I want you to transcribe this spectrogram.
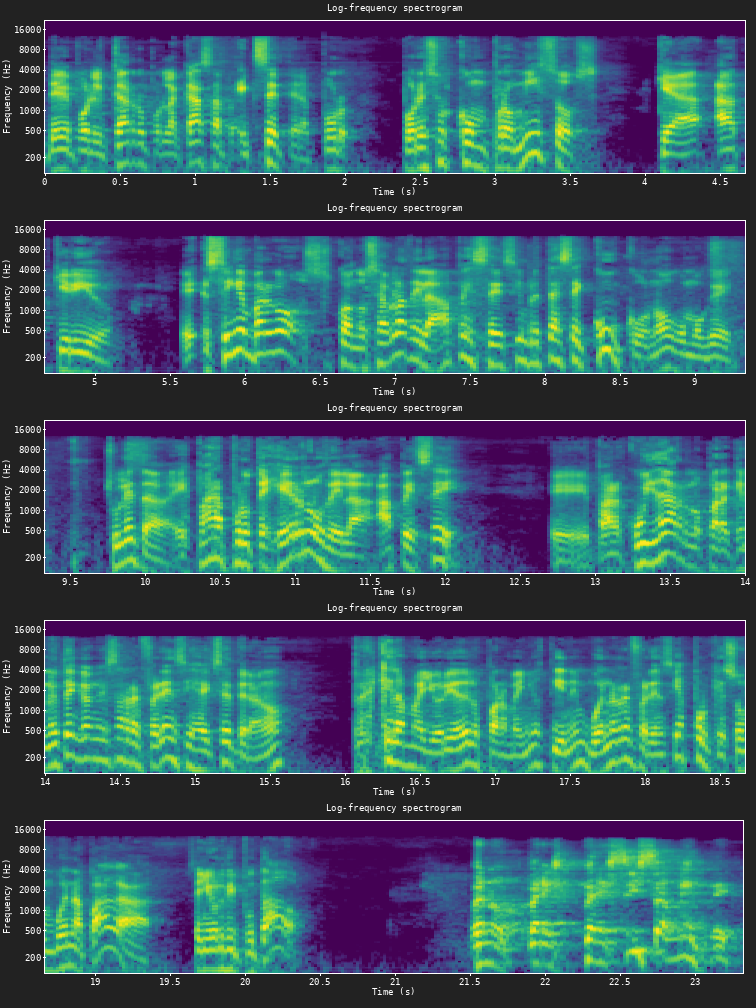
debe por el carro, por la casa, etcétera, por, por esos compromisos que ha adquirido. Eh, sin embargo, cuando se habla de la APC, siempre está ese cuco, ¿no? Como que, chuleta, es para protegerlos de la APC, eh, para cuidarlos, para que no tengan esas referencias, etcétera, ¿no? Pero es que la mayoría de los panameños tienen buenas referencias porque son buena paga, señor diputado. Bueno, precisamente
